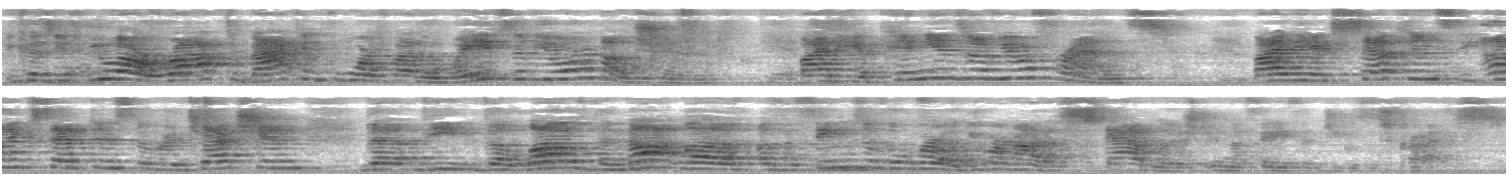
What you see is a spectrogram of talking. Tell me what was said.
Because if you are rocked back and forth by the waves of your emotion, by the opinions of your friends, by the acceptance, the unacceptance, the rejection, the, the, the love, the not love of the things of the world, you are not established in the faith of Jesus Christ.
